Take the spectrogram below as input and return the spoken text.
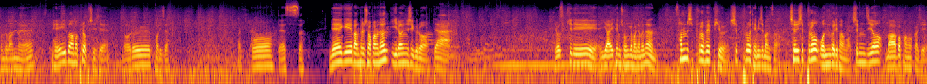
돈도 많네. 베이브 아마 필요 없지 이제 너를 버리자. 됐고 됐어. 네 개의 방패를 조합하면은 이런 식으로 딱. 요 스킬이 이 아이템 좋은 게 뭐냐면은 30% 회피율, 10% 데미지 반사, 70% 원거리 방어, 심지어 마법 방어까지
